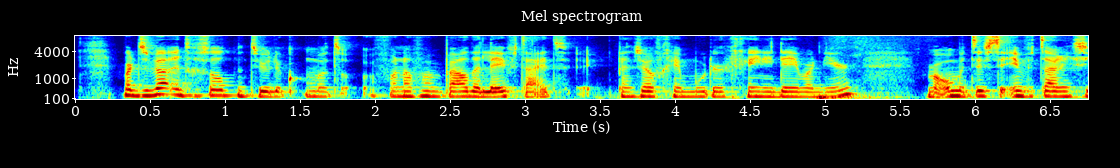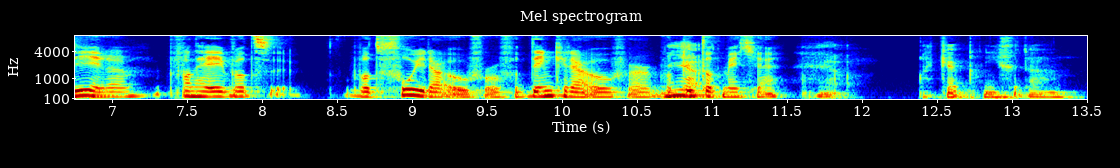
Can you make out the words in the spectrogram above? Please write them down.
Maar het is wel interessant natuurlijk om het vanaf een bepaalde leeftijd, ik ben zelf geen moeder, geen idee wanneer, maar om het eens te inventariseren. Van hé, hey, wat, wat voel je daarover? Of wat denk je daarover? Wat doet dat met je? Ja, ik heb het niet gedaan.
